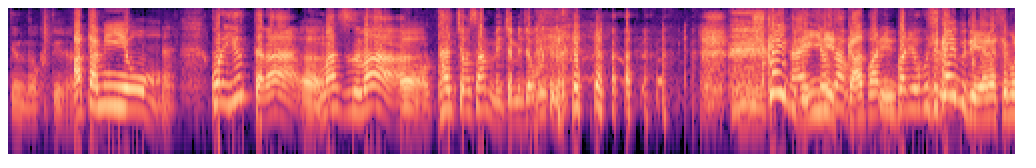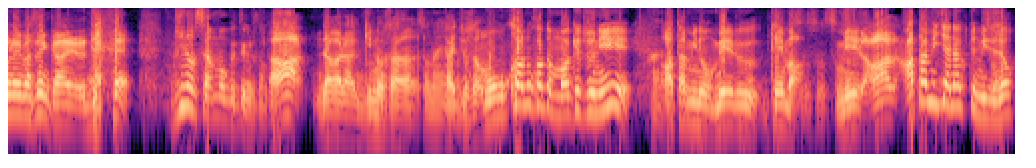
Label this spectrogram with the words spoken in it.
ていうのを送っていただいて熱海をはい。これ言ったら、うん。まずは、あのうん。隊長さんめちゃめちゃ送ってくる。スカイプでいいですか？バリバリ送ってスカイプでやらせてもらえませんか？言うて。ギノさんも送ってくると思う。あだからギノさん隊長さん。もう他の方も負けずにはい。熱海のメールテーマ。メールあ熱海じゃなくてもいいですよ。で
